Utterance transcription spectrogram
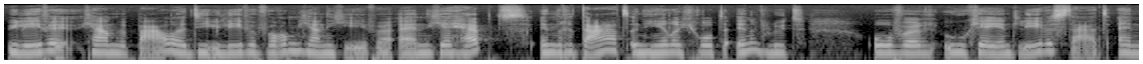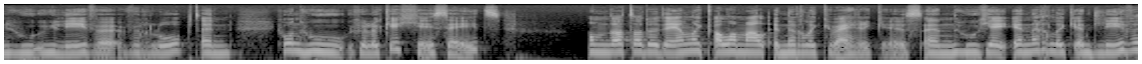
uw leven gaan bepalen, die uw leven vorm gaan geven. En jij hebt inderdaad een hele grote invloed over hoe jij in het leven staat en hoe je leven verloopt en gewoon hoe gelukkig jij bent omdat dat uiteindelijk allemaal innerlijk werk is. En hoe jij innerlijk in het leven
